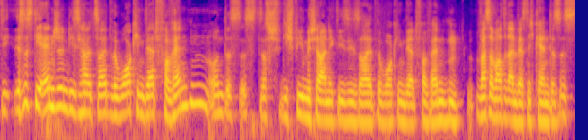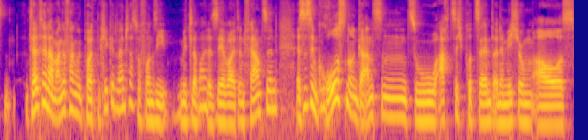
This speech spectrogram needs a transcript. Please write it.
die, es ist die Engine, die sie halt seit The Walking Dead verwenden und es ist das, die Spielmechanik, die sie seit The Walking Dead verwenden. Was erwartet einen, wer es nicht kennt? Es ist Telltale haben angefangen mit Point-and-Click-Adventures, wovon sie mittlerweile sehr weit entfernt sind. Es ist im Großen und Ganzen zu 80 Prozent eine Mischung aus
